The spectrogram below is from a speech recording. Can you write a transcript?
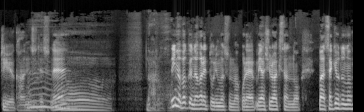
ていう感じですね。うんなるほど。で今、バックに流れておりますのは、これ、宮代亜紀さんの、まあ、先ほどの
